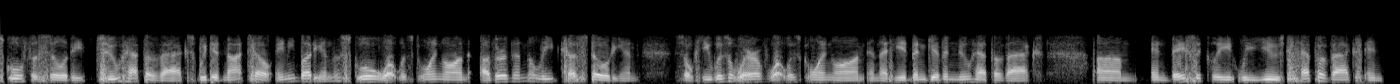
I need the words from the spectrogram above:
school facility two HEPA We did not tell anybody in the school what was going on other than the lead custodian. So he was aware of what was going on and that he had been given new HEPA Um, and basically, we used HEPA in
